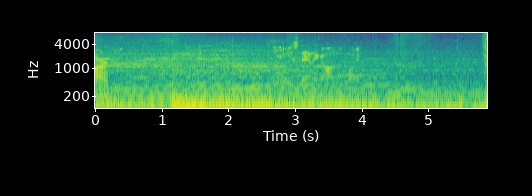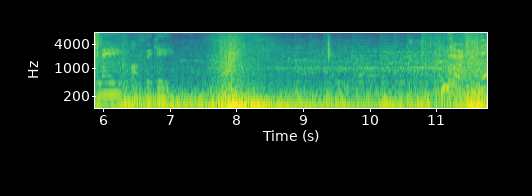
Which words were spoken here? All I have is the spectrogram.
Allah Akbar. He's standing on the point. Play of the game. Nerf this.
